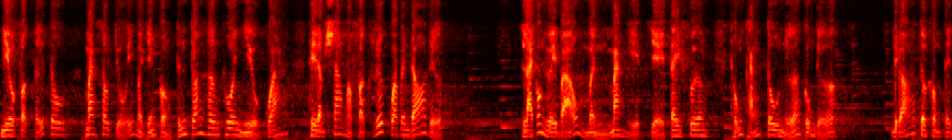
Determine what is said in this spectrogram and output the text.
Nhiều Phật tử tu mang sâu chuỗi mà vẫn còn tính toán hơn thua nhiều quá thì làm sao mà Phật rước qua bên đó được. Lại có người bảo mình mang nghiệp về Tây Phương, thủng thẳng tu nữa cũng được. Điều đó tôi không tin.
